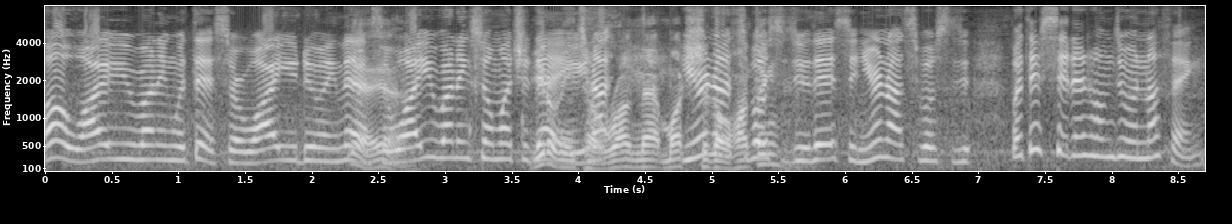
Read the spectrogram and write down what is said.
Oh, why are you running with this, or why are you doing this, Yeah, or why are you running so much a day? You don't need You're to not- run that much You're not hunting. supposed to do this, and you're not supposed to do. But they're sitting at home doing nothing.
